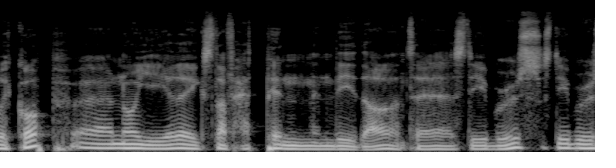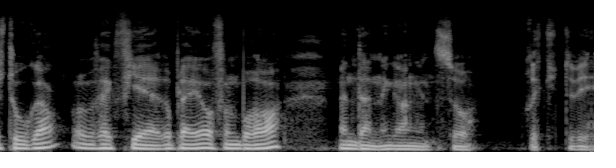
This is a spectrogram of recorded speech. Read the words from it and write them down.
rykke opp. Eh, nå gir jeg stafettpinnen min videre til Steve Bruce. Steve Bruce tok han, og vi fikk fjerde playoffen bra, men denne gangen så rykte vi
